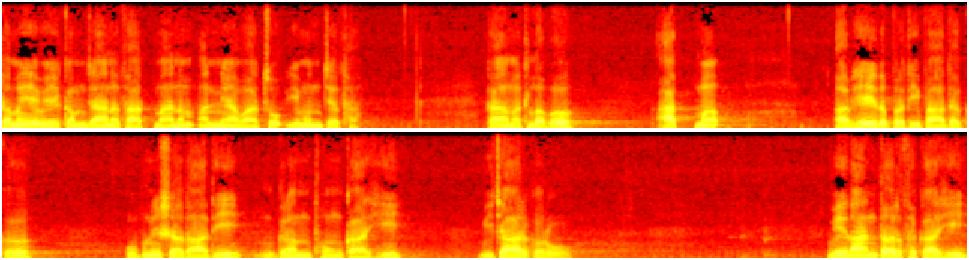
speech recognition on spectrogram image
तमेवेकम जानथ आत्मान अन्यवाचो था का मतलब? आत्म अभेद प्रतिपादक उपनिषद आदि ग्रंथों का ही विचार करो। वेदांत अर्थ का ही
